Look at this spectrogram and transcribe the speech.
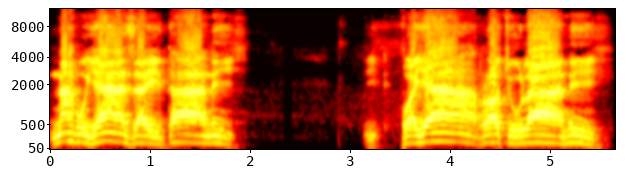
nahwu ya zaitani. Wa ya rajulani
